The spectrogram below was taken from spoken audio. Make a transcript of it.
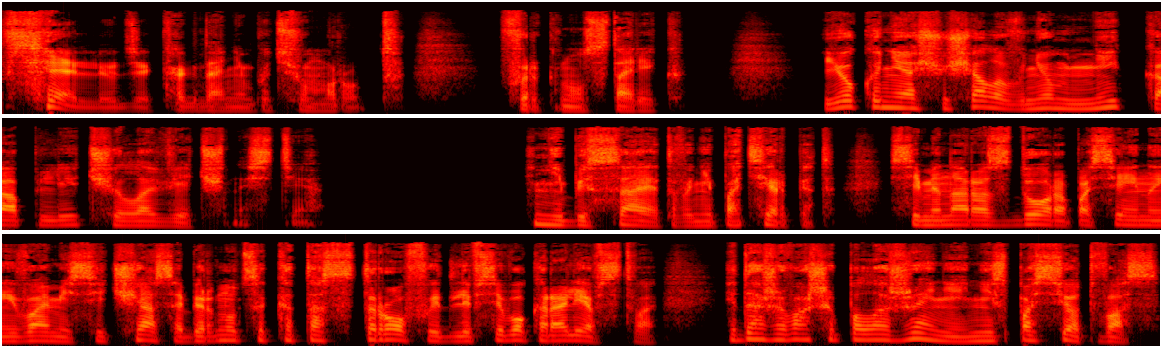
«Все люди когда-нибудь умрут», — фыркнул старик. Йока не ощущала в нем ни капли человечности. «Небеса этого не потерпят. Семена раздора, посеянные вами сейчас, обернутся катастрофой для всего королевства, и даже ваше положение не спасет вас».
